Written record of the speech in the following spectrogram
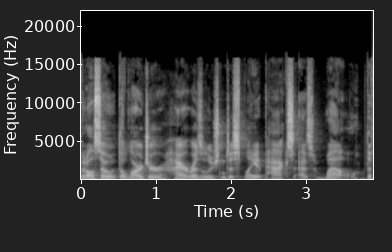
but also the larger, higher resolution display it packs as well. The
